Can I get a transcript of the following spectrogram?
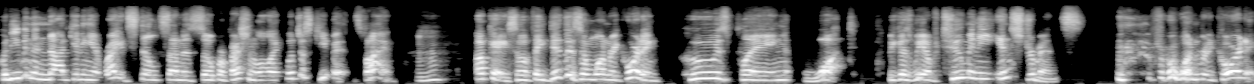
But even in not getting it right, it still sounded so professional. Like, well, just keep it. It's fine. Mhm. Okay, so if they did this in one recording, who's playing what? Because we have too many instruments for one recording.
